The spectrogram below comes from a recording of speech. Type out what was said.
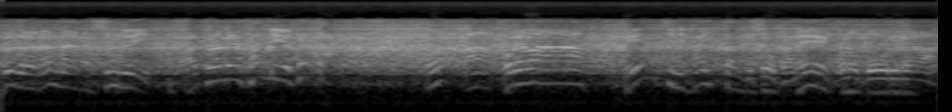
それぞれランナーが進塁。立浪は三塁を蹴った。ああこれはベンチに入ったんでしょうかねこのボールが。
